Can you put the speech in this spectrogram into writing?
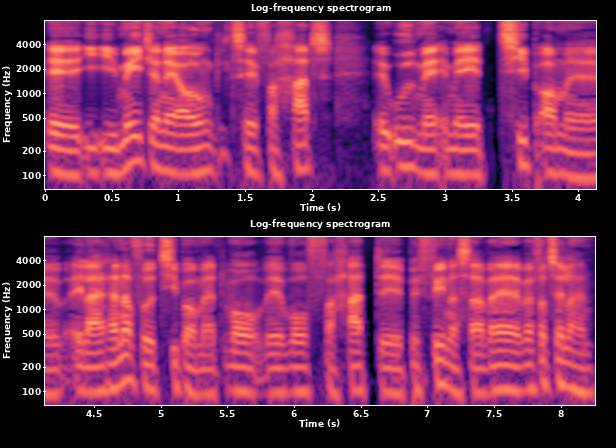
øh, i, i medierne og onkel til Fahad øh, ud med, med et tip om, øh, eller at han har fået et tip om, at hvor, øh, hvor Fahad øh, befinder sig. Hvad, hvad fortæller han?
